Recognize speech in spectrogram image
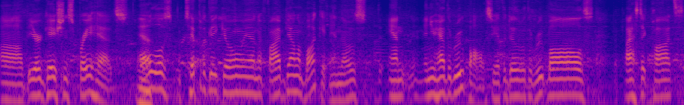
uh, the irrigation spray heads. Yeah. All those typically go in a five-gallon bucket, and those, and, and, then you have the root balls. You have to deal with the root balls, the plastic pots.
